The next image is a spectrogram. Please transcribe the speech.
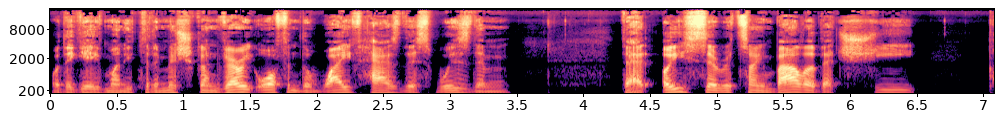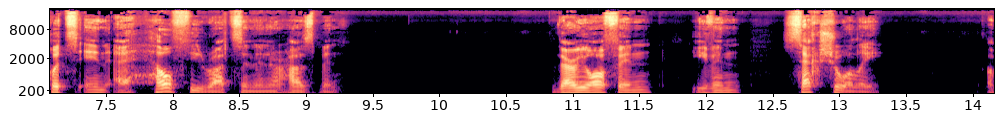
or they gave money to the Mishkan. Very often the wife has this wisdom that Oise Ritzayin Bala, that she puts in a healthy Ratzin in her husband. Very often, even sexually, a,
